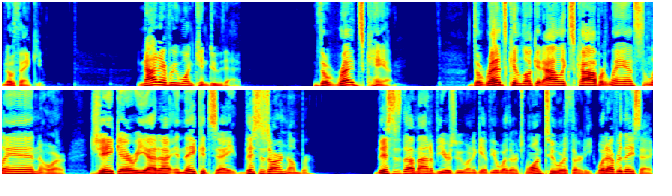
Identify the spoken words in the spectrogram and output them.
no, thank you. Not everyone can do that. The Reds can. The Reds can look at Alex Cobb or Lance Lynn or Jake Arrieta and they could say, this is our number. This is the amount of years we want to give you, whether it's one, two, or 30, whatever they say.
